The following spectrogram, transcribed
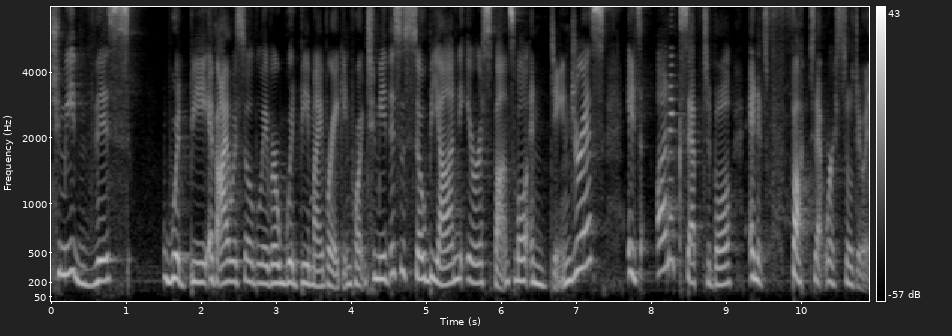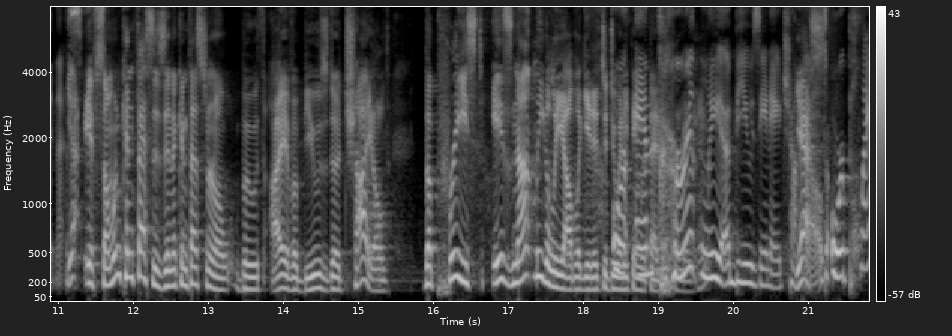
to me, this would be, if I was still a believer, would be my breaking point. To me, this is so beyond irresponsible and dangerous. It's unacceptable, and it's fucked that we're still doing this. Yeah, if someone confesses in a confessional booth, I have abused a child, the priest is not legally obligated to do or anything am with that currently abusing a child, Yes. or plan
